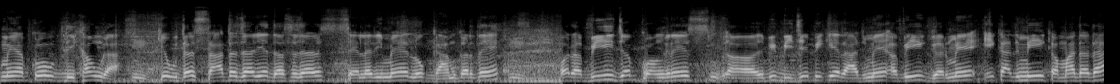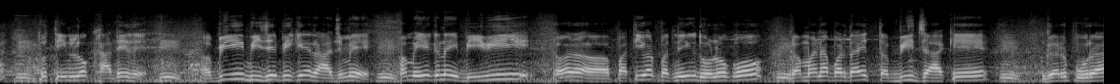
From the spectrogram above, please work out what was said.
मैं आपको दिखाऊँगा कि उधर सात हज़ार या दस हज़ार सैलरी में लोग काम करते हैं। और अभी जब कांग्रेस अभी बीजेपी के राज में अभी घर में एक आदमी कमाता था तो तीन लोग खाते थे। अभी बीजेपी के राज में हम एक नहीं बीवी और पति और पत्नी दोनों को कमाना पड़ता है तब भी जाके घर पूरा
